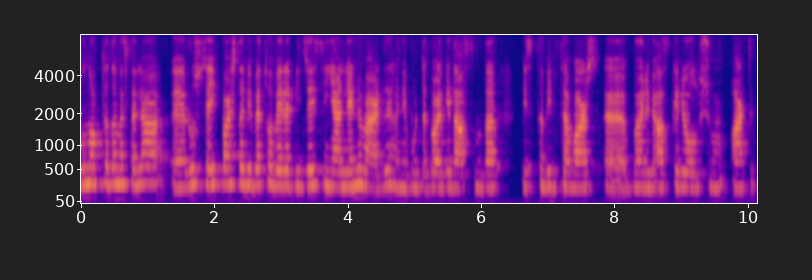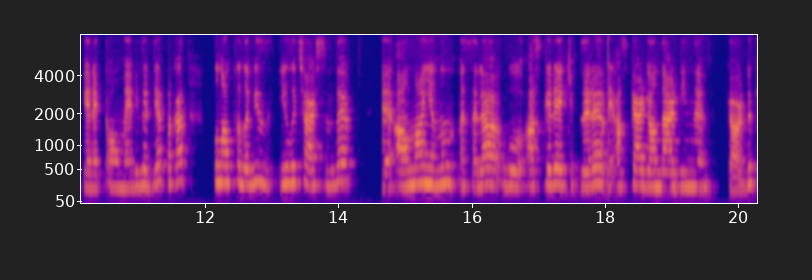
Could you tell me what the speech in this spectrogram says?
Bu noktada mesela e, Rusya ilk başta bir veto verebileceği sinyallerini verdi. Hani burada bölgede aslında bir stabilite var, e, böyle bir askeri oluşum artık gerekli olmayabilir diye. Fakat bu noktada biz yıl içerisinde e, Almanya'nın mesela bu askeri ekiplere e, asker gönderdiğini gördük.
